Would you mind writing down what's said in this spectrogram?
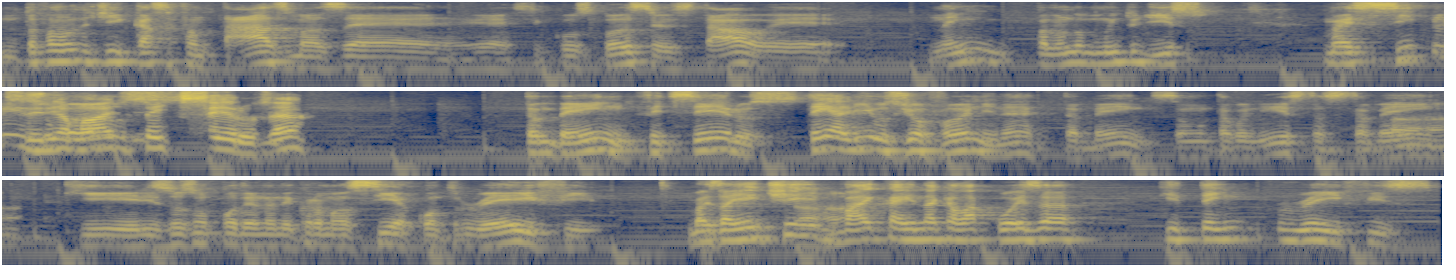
Não tô falando de caça-fantasmas, é, é Ghostbusters e tal, é, nem falando muito disso. Mas simples Seria humanos... mais feiticeiros, né? também feiticeiros. Tem ali os Giovanni, né? Também, que são antagonistas também. Que eles usam poder na necromancia contra o Rafe. Mas aí a gente vai cair naquela coisa que tem Wraiths,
